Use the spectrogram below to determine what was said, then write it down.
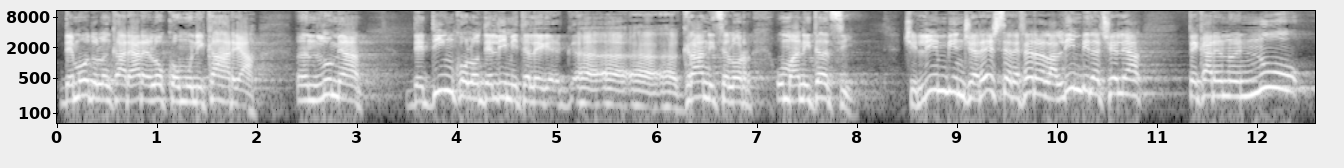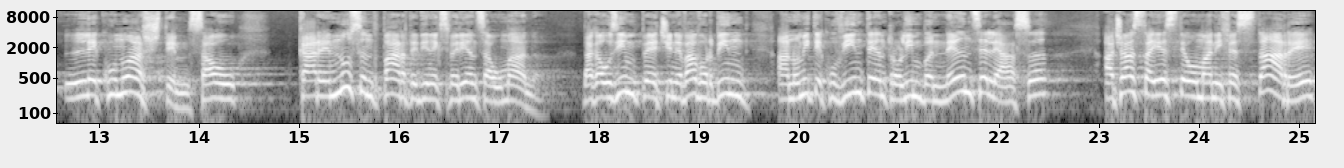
de modul în care are loc comunicarea în lumea de dincolo de limitele uh, uh, uh, uh, granițelor umanității. Ci limbi îngerești se referă la limbile acelea pe care noi nu le cunoaștem sau care nu sunt parte din experiența umană. Dacă auzim pe cineva vorbind anumite cuvinte într-o limbă neînțeleasă, aceasta este o manifestare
